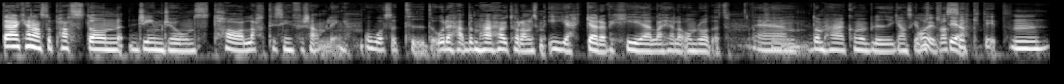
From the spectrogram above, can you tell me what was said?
Där kan alltså pastorn Jim Jones tala till sin församling oavsett tid. Och det här, de här högtalarna liksom ekar över hela, hela området. Ehm, de här kommer bli ganska Oj, viktiga. vad sektigt. Mm,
